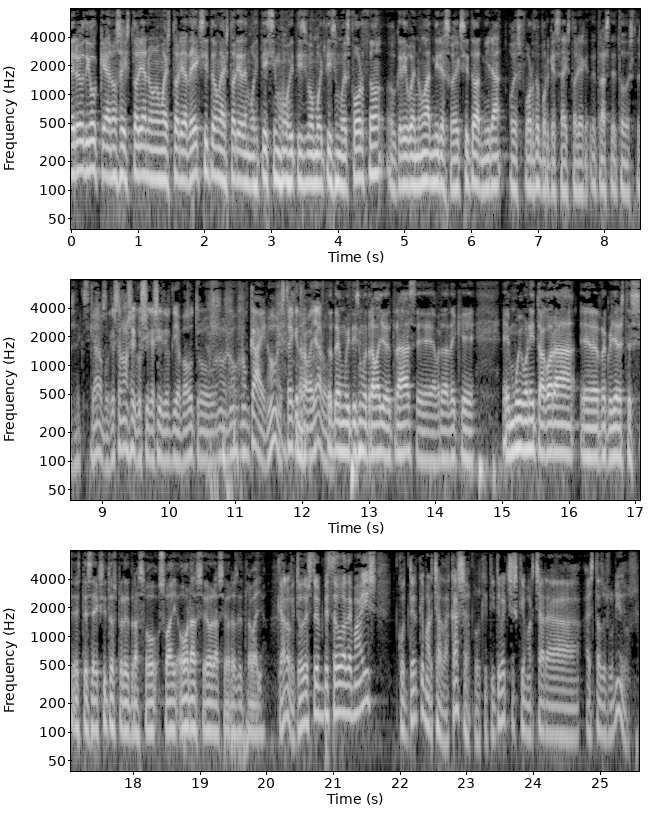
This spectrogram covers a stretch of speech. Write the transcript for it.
Pero eu digo que a nosa historia non é unha historia de éxito, é unha historia de moitísimo, moitísimo, moitísimo esforzo. O que digo é non admires o éxito, admira o esforzo porque esa historia detrás de todos estes éxitos. Claro, porque isto non se consigue así de un día para outro, non, non, non cae, non? Isto hai que no, traballalo. Isto ten moitísimo traballo detrás, eh, a verdade é que é moi bonito agora eh, recoller estes, estes éxitos, pero detrás só, so, só hai horas e horas e horas de traballo. Claro, e todo isto empezou ademais con ter que marchar da casa, porque ti te veches que marchar a, a Estados Unidos.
